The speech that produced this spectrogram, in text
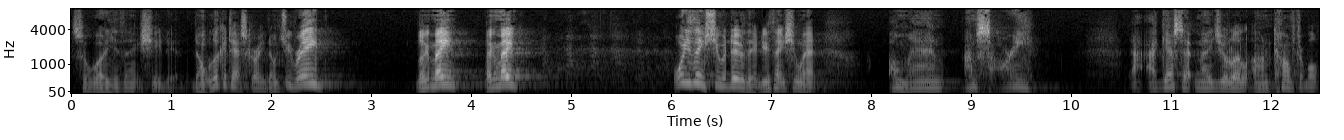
So what do you think she did? Don't look at that screen. Don't you read? Look at me. Look at me. What do you think she would do there? Do you think she went, Oh man, I'm sorry. I guess that made you a little uncomfortable.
